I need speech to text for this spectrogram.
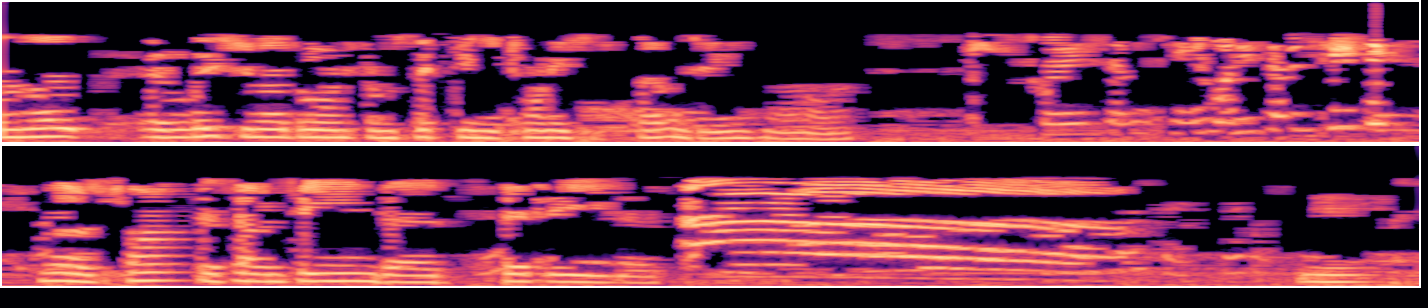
unless, at least you're not going from 16 to 2017. I don't know. 2017? 2017? No, 20 to 17 to 50 to. Oh. Hmm.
